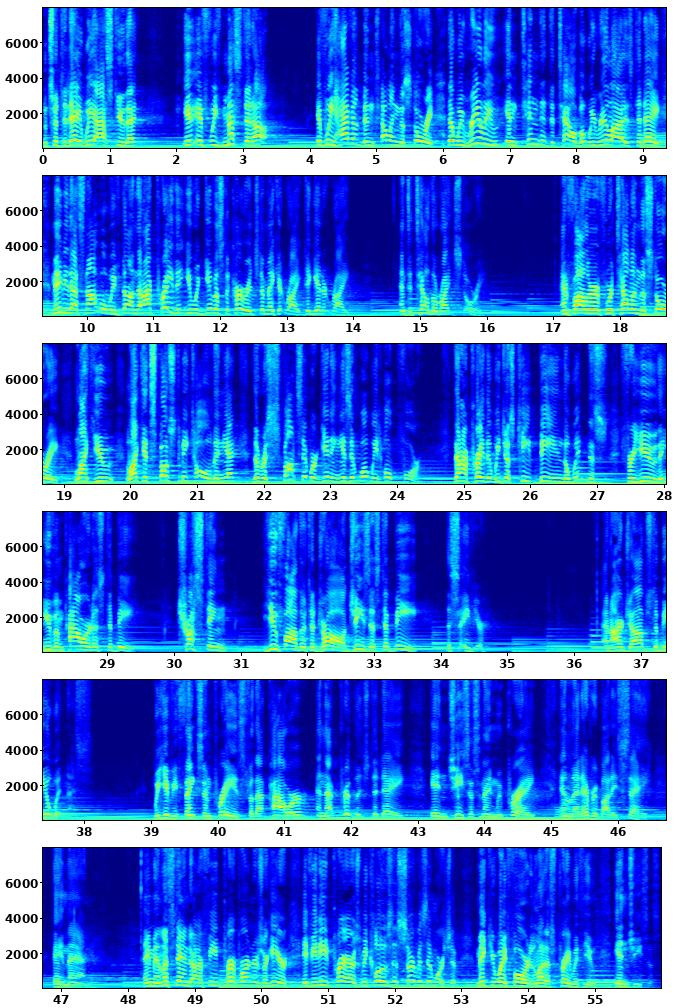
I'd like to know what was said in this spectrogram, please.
And so today we ask you that if we've messed it up, if we haven't been telling the story that we really intended to tell, but we realize today maybe that's not what we've done, then I pray that you would give us the courage to make it right, to get it right and to tell the right story. And Father, if we're telling the story like you like it's supposed to be told and yet the response that we're getting isn't what we'd hoped for, then I pray that we just keep being the witness for you that you've empowered us to be. Trusting you, Father, to draw Jesus to be the Savior. And our job's to be a witness. We give you thanks and praise for that power and that privilege today in Jesus' name we pray, and let everybody say, Amen. Amen. Let's stand to our feet. Prayer partners are here. If you need prayer as we close this service in worship, make your way forward and let us pray with you in Jesus.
